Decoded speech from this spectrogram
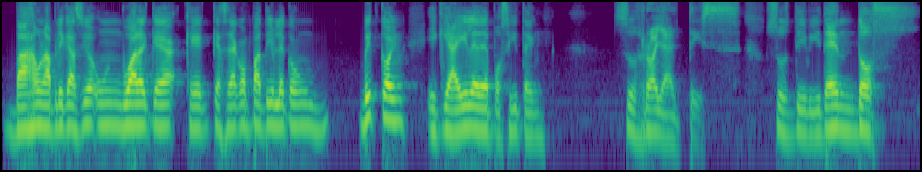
baja una aplicación, un wallet que, que sea compatible con Bitcoin y que ahí le depositen sus royalties, sus dividendos,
